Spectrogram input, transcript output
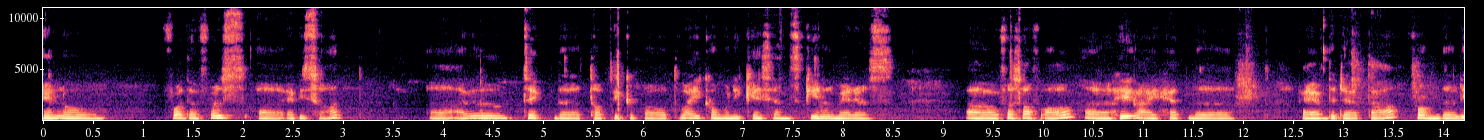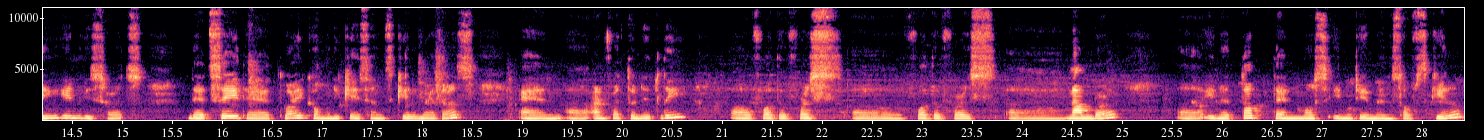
Hello. For the first uh, episode, uh, I will take the topic about why communication skill matters. Uh, first of all, uh, here I had the I have the data from the LinkedIn research that say that why communication skill matters, and uh, unfortunately, uh, for the first for the first number in the top 10 most in demand soft skill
